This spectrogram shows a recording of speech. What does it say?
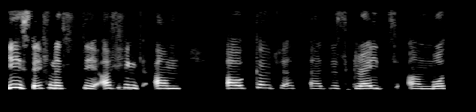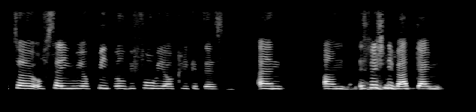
Yes, definitely. I think um, our coach had, had this great um, motto of saying we are people before we are cricketers. And um, especially that game,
